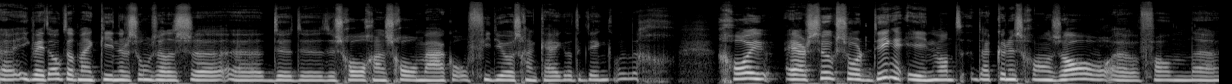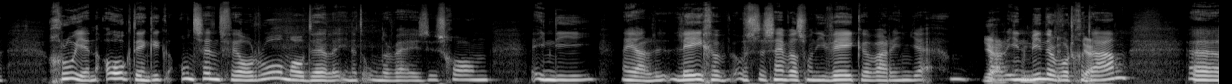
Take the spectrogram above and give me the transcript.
uh, ik weet ook dat mijn kinderen soms wel eens uh, de, de, de school gaan schoonmaken of video's gaan kijken. Dat ik denk, gooi er zulke soort dingen in, want daar kunnen ze gewoon zo uh, van groeien. En ook denk ik ontzettend veel rolmodellen in het onderwijs. Dus gewoon in die, nou ja, lege, of er zijn wel eens van die weken waarin, je, ja, waarin minder wordt gedaan. Ja. Uh,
